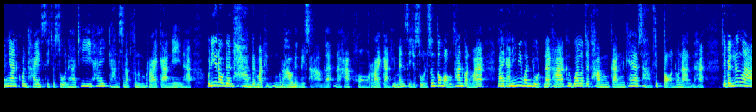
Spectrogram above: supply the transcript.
นงานคนไทย 4.0 นะคะที่ให้การสนับสนุนรายการนี้นะคะวันนี้เราเดินทางกันมาถึงราวหนึ่งใน 3 แล้วนะคะของรายการ Human 4.0 ซึ่งต้องบอกทุกท่านก่อนว่า รายการนี้มีวันหยุดนะคะ คือว่าเราจะทำกันแค่ 30 ตอนเท่านั้นนะคะจะเป็นเรื่องราว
